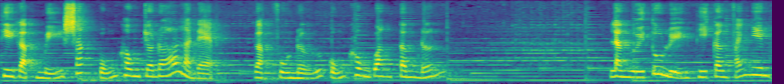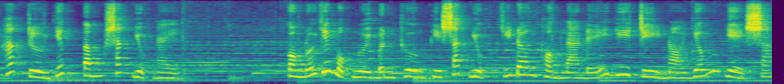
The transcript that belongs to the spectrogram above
thì gặp mỹ sắc cũng không cho đó là đẹp, gặp phụ nữ cũng không quan tâm đến là người tu luyện thì cần phải nghiêm khắc trừ dứt tâm sắc dục này còn đối với một người bình thường thì sắc dục chỉ đơn thuần là để duy trì nòi giống về sau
